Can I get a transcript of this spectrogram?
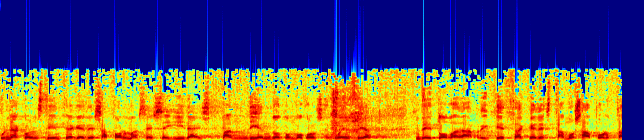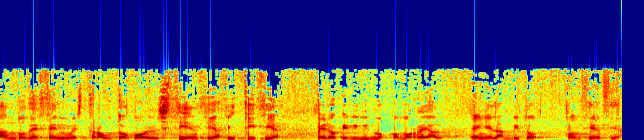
Una conciencia que de esa forma se seguirá expandiendo como consecuencia de toda la riqueza que le estamos aportando desde nuestra autoconsciencia ficticia, pero que vivimos como real en el ámbito conciencia.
